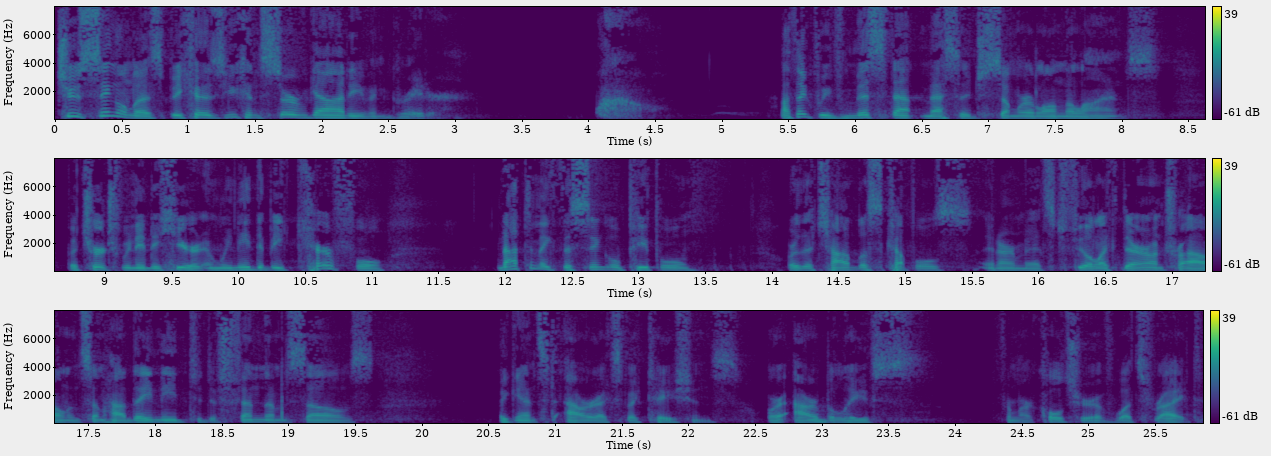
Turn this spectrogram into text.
choose singleness because you can serve God even greater. Wow. I think we've missed that message somewhere along the lines. But, church, we need to hear it, and we need to be careful not to make the single people or the childless couples in our midst feel like they're on trial and somehow they need to defend themselves against our expectations or our beliefs from our culture of what's right.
